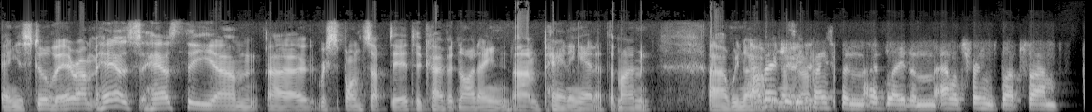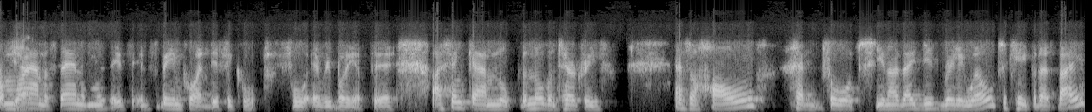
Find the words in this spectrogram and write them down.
And you're still there. Um, how's how's the um, uh, response up there to COVID nineteen um, panning out at the moment? Uh, we know. I've actually been based in Adelaide and Alice Springs, but um, from my understanding, it's, it's it's been quite difficult for everybody up there. I think, um, look, the Northern Territory as a whole had thought, you know, they did really well to keep it at bay.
